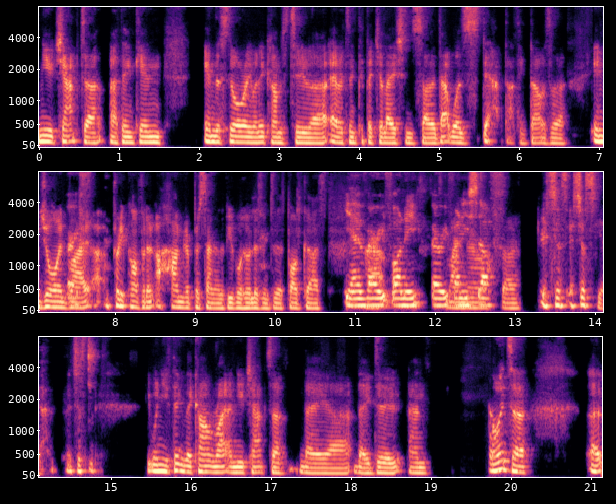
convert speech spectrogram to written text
new chapter. I think in in the story when it comes to uh, Everton capitulation. So that was, yeah, I think that was uh, enjoyed by, I'm pretty confident, 100% of the people who are listening to this podcast. Yeah, very um, funny, very funny now, stuff. So it's just, it's just, yeah, it's just, when you think they can't write a new chapter, they, uh, they do. And I wanted to, uh,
